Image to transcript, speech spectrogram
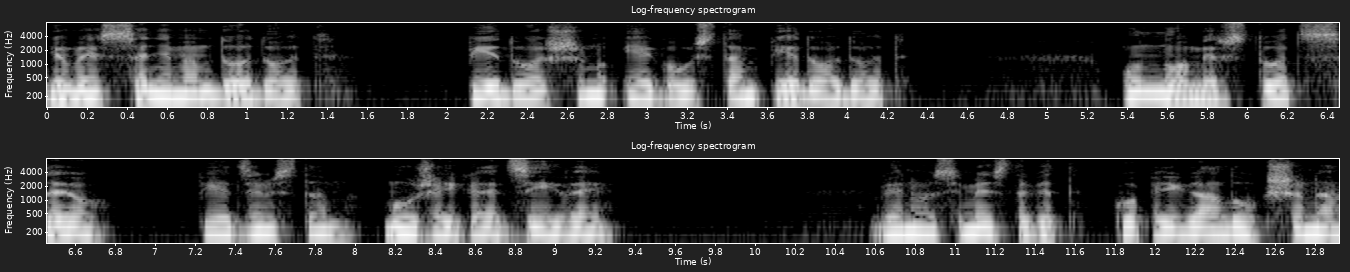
jo mēs saņemam dodot, piedošanu iegūstam piedodot un nomirstot sev, piedzimstam mūžīgai dzīvei. Vienosimies tagad kopīgā lūkšanā.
